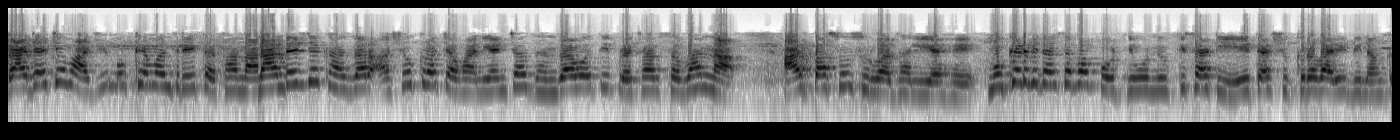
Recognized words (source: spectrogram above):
राज्याचे माजी मुख्यमंत्री तथा नांदेडचे खासदार अशोकराव चव्हाण यांच्या झंझावती प्रचार सभांना आजपासून सुरुवात झाली आहे. मुखेड विधानसभा पोटनिवडणुकीसाठी येत्या शुक्रवारी दिनांक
